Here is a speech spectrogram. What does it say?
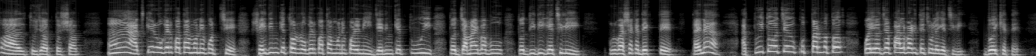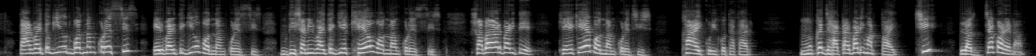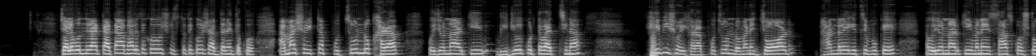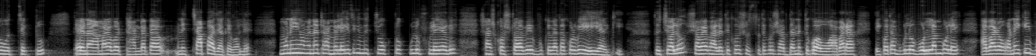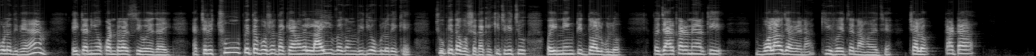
ফালতু যত সব। হ্যাঁ আজকে রোগের কথা মনে পড়ছে। সেই দিনকে তোর রোগের কথা মনে পড়েনি? যেদিনকে তুই, তোর জামাইবাবু, তোর দিদি গেছিলি পূর্বাশাকে দেখতে, তাই না? আর তুই তো হচ্ছে কুত্তার মতো ওই হচ্ছে পালবাড়িতে চলে গেছিলি দই খেতে। তার বাড়িতে গিয়েও বদনাম করে এসছিস, এর বাড়িতে গিয়েও বদনাম করে এসছিস, দিশানির বাড়িতে গিয়ে খেয়েও বদনাম করে এসছিস, সবার বাড়িতে খেয়ে খেয়ে বদনাম করেছিস। খাই কুড়ি কোথাকার। মুখে ঝাঁটার বাড়ি মারতে হয়, ছি, লজ্জা করে না। চলো বন্ধুরা, টাটা, ভালো থেকো, সুস্থ থেকো, সাবধানে থেকো। আমার শরীরটা প্রচণ্ড খারাপ। ওই জন্য আর কি ভিডিও করতে পারছি না। হেভি শরীর খারাপ, প্রচণ্ড মানে জ্বর, ঠান্ডা লেগেছে বুকে, ওই জন্য আর কি মানে শ্বাসকষ্ট হচ্ছে একটু। কেননা আমার আবার ঠান্ডাটা মানে চাপা যাকে বলে। মনেই হবে না ঠান্ডা লেগেছে কিন্তু চোখ টোকগুলো ফুলে যাবে, শ্বাসকষ্ট হবে, বুকে ব্যথা করবে, এই আর কি। তো চলো সবাই ভালো থেকো, সুস্থ থেকো, সাবধানে থেকো। আবার এই কথাগুলো বললাম বলে আবার অনেকেই বলে দিবে হ্যাঁ? এইটা নিয়েও কন্ট্রোভার্সি হয়ে যায়। অ্যাকচুয়ালি ছু পেতে বসে থাকে, আমাদের লাইভ এবং ভিডিওগুলো দেখে ছু পেতে বসে থাকে কিছু কিছু ওই নেংটির দলগুলো। তো যার কারণে আর কি বলাও যাবে না, কি হয়েছে না হয়েছে। চলো, টাটা।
